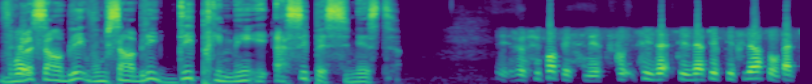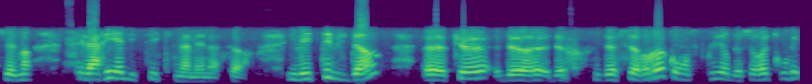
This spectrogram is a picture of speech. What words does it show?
vous Oui. me semblez, vous me semblez déprimé et assez pessimiste. Je ne suis pas pessimiste. Ces, ces adjectifs-là sont actuellement. C'est la réalité qui m'amène à ça. Il est évident euh, que de, de, de se reconstruire, de se retrouver,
